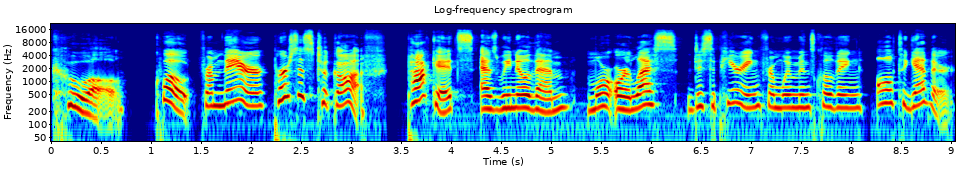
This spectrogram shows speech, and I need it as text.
Cool. Quote From there, purses took off. Pockets, as we know them, more or less disappearing from women's clothing altogether,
